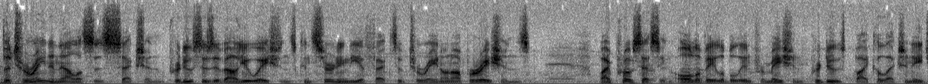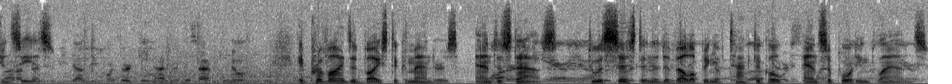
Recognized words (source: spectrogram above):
The Terrain Analysis section produces evaluations concerning the effects of terrain on operations by processing all available information produced by collection agencies. It provides advice to commanders and to staffs to assist in the developing of tactical and supporting plans.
